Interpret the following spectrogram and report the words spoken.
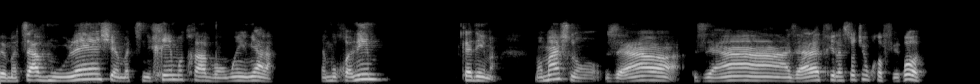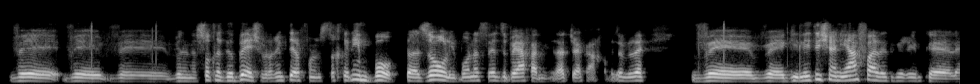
במצב מעולה, שהם מצניחים אותך ואומרים, יאללה, הם מוכנים, קדימה. ממש לא, זה היה, זה היה, זה היה להתחיל לעשות שם חפירות, ו, ו, ו, ולנסות לגבש ולהרים טלפון לשחקנים, בוא, תעזור לי, בוא נעשה את זה ביחד, אני יודעת שהיה ככה וזה וזה, ו, וגיליתי שאני עפה על אתגרים כאלה,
